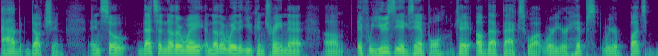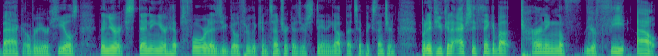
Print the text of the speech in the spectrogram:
abduction. And so that's another way another way that you can train that. Um, if we use the example, okay, of that back squat where your hips, where your butt's back over your heels, then you're extending your hips forward as you go through the concentric as you're standing up. That's hip extension. But if you can actually think about turning the your feet out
